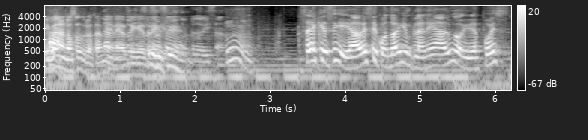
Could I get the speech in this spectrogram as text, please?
y bueno, nosotros también, así que... Sí, sí. Mm. ¿Sabes que sí? A veces cuando alguien planea algo y después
